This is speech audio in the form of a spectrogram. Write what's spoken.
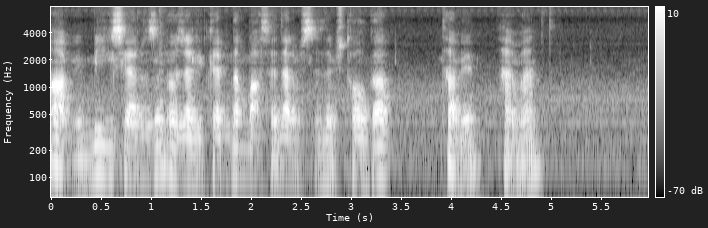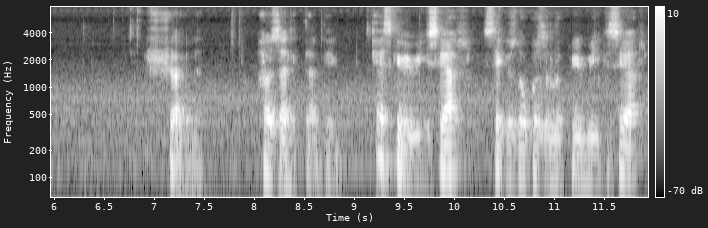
Abi bilgisayarınızın özelliklerinden bahseder misiniz demiş Tolga. Tabii hemen şöyle özellikler diyeyim. Eski bir bilgisayar. 8-9 yıllık bir bilgisayar.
